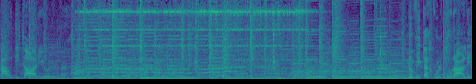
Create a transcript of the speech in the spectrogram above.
Auditorium. Novità culturali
